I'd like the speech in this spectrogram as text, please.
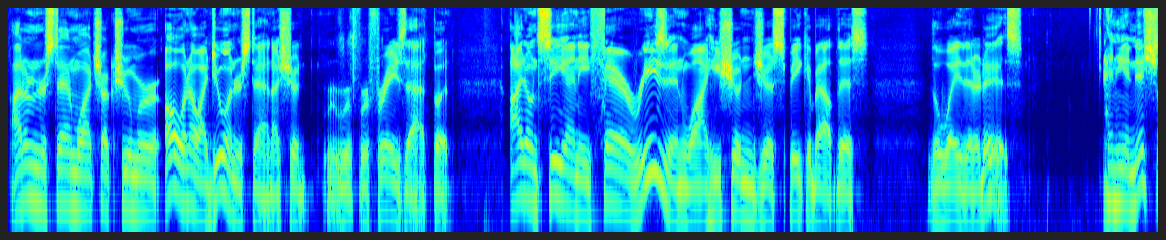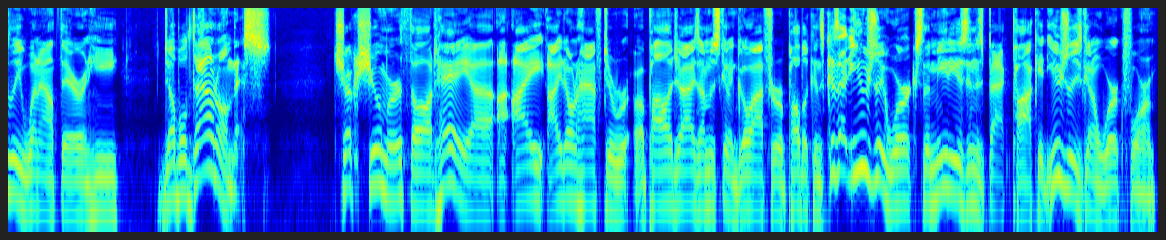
I don't understand why Chuck Schumer. Oh, no, I do understand. I should re- rephrase that. But I don't see any fair reason why he shouldn't just speak about this the way that it is. And he initially went out there and he doubled down on this. Chuck Schumer thought, hey, uh, I, I don't have to apologize. I'm just going to go after Republicans because that usually works. The media's in his back pocket. Usually he's going to work for him.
